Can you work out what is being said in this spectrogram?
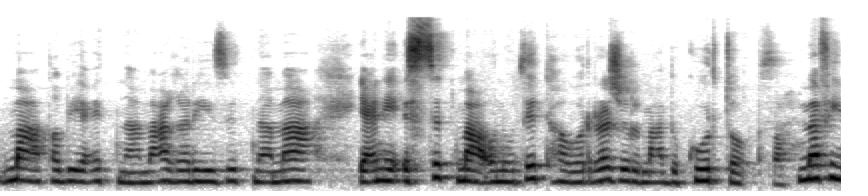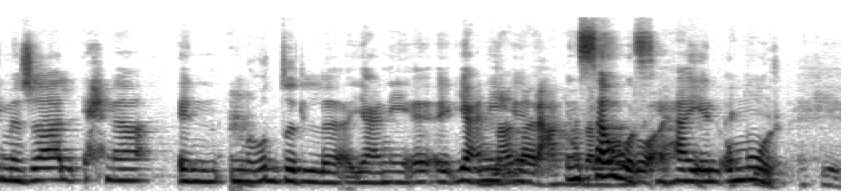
مع طبيعتنا مع غريزتنا مع يعني الست مع أنوثتها والرجل مع ذكورته صح ما في مجال إحنا نغض يعني يعني نسوف في أكيد، هاي أكيد، الأمور. أكيد.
